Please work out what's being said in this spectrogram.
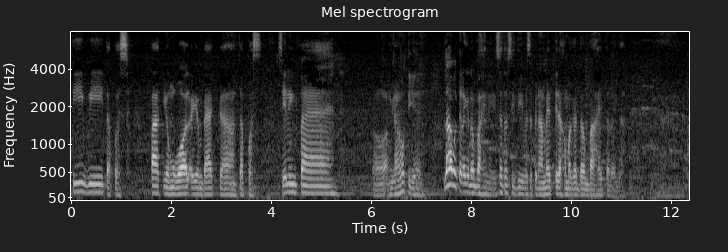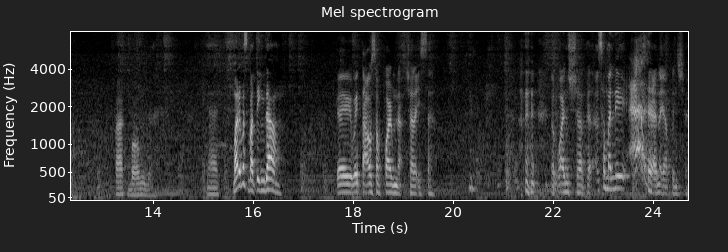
TV, tapos pack yung wall or yung background, tapos ceiling fan. Oh, ang lawak tingnan. Lawak talaga ng bahay niya. Isa to si Diva sa pinaka may pinakamagandang bahay talaga. Pack bongga. Yan. Mari mas bating daw. Kay wait tao sa farm na siya isa. Nakuan siya. Sa mali. Ah! Ano yapan siya.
